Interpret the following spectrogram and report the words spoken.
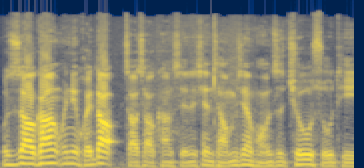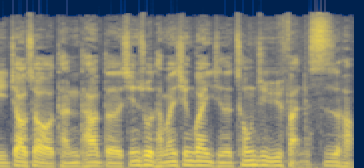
我是赵康，欢迎回到赵少康时间的现场。我们现在访问是邱淑媞教授，谈他的新书《台湾新冠疫情的冲击与反思》哈。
